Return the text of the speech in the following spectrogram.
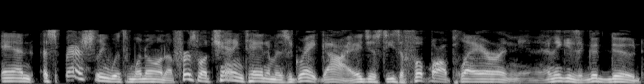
and especially with Winona. First of all, Channing Tatum is a great guy. He just he's a football player, and, and I think he's a good dude.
